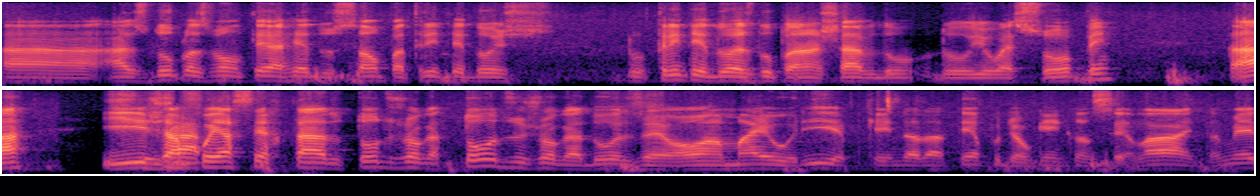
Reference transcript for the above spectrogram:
a, as duplas vão ter a redução para 32, 32 duplas na chave do, do US Open, tá? E já foi acertado todos, todos os jogadores, é, ou a maioria, porque ainda dá tempo de alguém cancelar, e também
